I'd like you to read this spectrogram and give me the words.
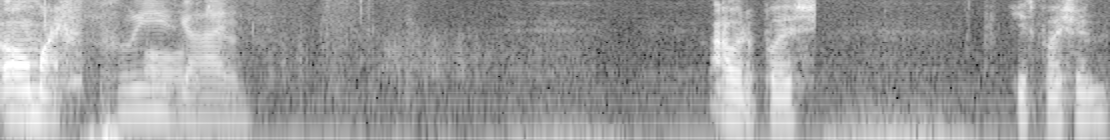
Oh my! Oh, Please, Oh, God. I would have pushed. He's pushing.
